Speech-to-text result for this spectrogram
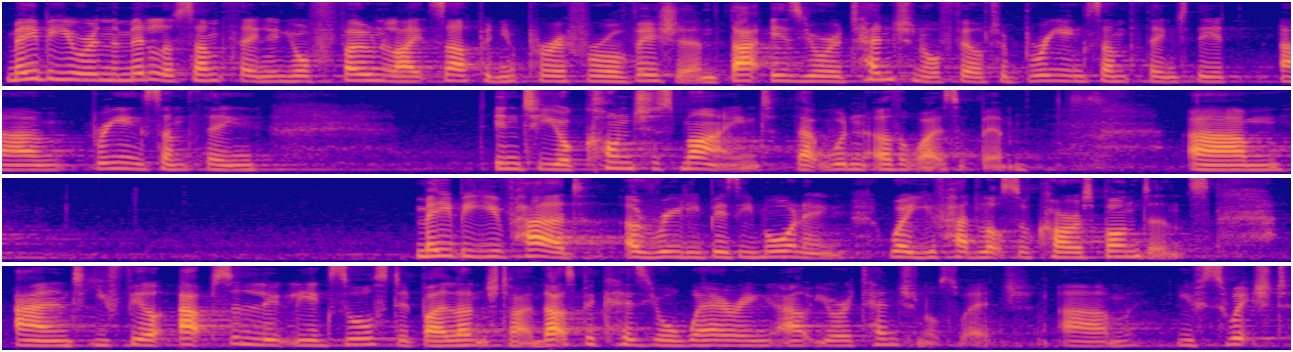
Maybe you're in the middle of something and your phone lights up in your peripheral vision. That is your attentional filter bringing something, to the, um, bringing something into your conscious mind that wouldn't otherwise have been. Um, maybe you've had a really busy morning where you've had lots of correspondence and you feel absolutely exhausted by lunchtime. That's because you're wearing out your attentional switch. Um, you've switched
